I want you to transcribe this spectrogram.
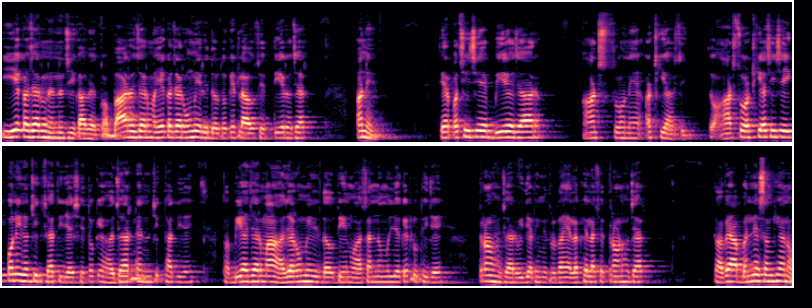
એ એક હજારને નજીક આવે તો બાર હજારમાં એક હજાર ઉમેરી દો તો કેટલા આવશે? તેર હજાર. અને ત્યાર પછી છે બે હજાર આઠસો ને અઠ્યાસી. તો આઠસો અઠ્યાસી છે એ કોની નજીક જતી જાય છે? તો કે હજારને નજીક થતી જાય. તો બે હજારમાં હજાર ઉમેરી દઉં તો એનું આસાનનું મૂલ્ય કેટલું થઈ જાય? ત્રણ હજાર. વિદ્યાર્થી મિત્રો તો અહીંયા લખેલા છે ત્રણ હજાર. તો હવે આ બંને સંખ્યાનો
